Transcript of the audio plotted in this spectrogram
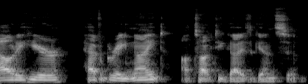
out of here. Have a great night. I'll talk to you guys again soon.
